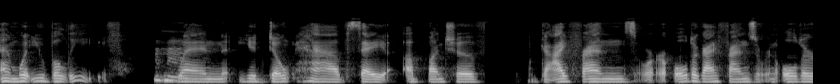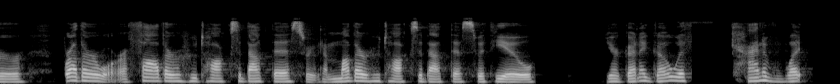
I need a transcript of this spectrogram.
and what you believe mm-hmm. when you don't have, say, a bunch of guy friends or older guy friends or an older brother or a father who talks about this or even a mother who talks about this with you, you're going to go with kind of what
